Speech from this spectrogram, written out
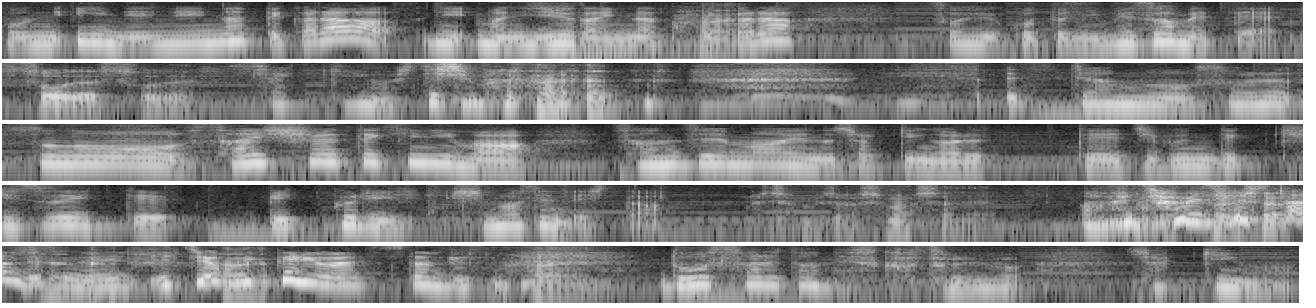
こういい年齢になってからに、まあ、20代になってから、はい、そういうことに目覚めてそうですそうです。借金をしてしまった。じゃあもうそれその最終的には3,000万円の借金があるって自分で気づいてびっくりしませんでした？めちゃめちゃしましたね。あめちゃめちゃしたんですね。一応びっくりはしたんですね、はい、どうされたんですか？それは。借金は。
